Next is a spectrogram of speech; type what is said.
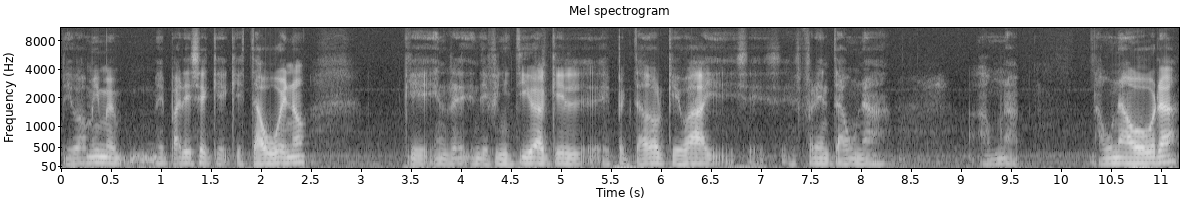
digo, a mí me, parece que está bueno que en, definitiva aquel espectador que va y se, enfrenta a una, a una, a una obra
